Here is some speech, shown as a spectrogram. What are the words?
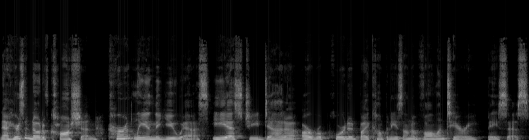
Now, here's a note of caution. Currently in the US, ESG data are reported by companies on a voluntary basis.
